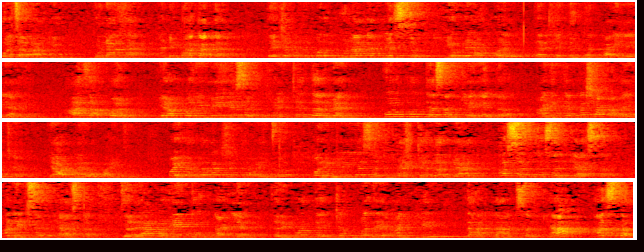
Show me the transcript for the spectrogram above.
वजाबाकी गुणाकार आणि भागाकार त्याच्यामध्ये परत गुणाकार व्यस्त. एवढे आपण त्यातले घटक पाहिलेले आहेत. आज आपण या परिमेय संख्यांच्या दरम्यान कोणकोणत्या संख्या येतात आणि त्या कशा काढायच्या हे आपल्याला पाहिजे. पहिल्यांदा लक्षात ठेवायचं परिमेय संख्यांच्या दरम्यान असंख्य संख्या असतात अनेक संख्या असतात. जरी आपण एक दोन काढल्या तरी पण त्यांच्यामध्ये आणखी लहान लहान संख्या असतात.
